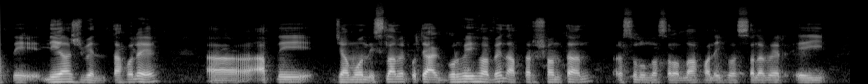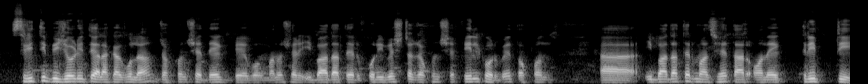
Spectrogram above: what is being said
আপনি নিয়ে আসবেন। তাহলে আপনি যেমন ইসলামের প্রতি আগ্রহী হবেন, আপনার সন্তান রসুল্লাহ সাল্লাহ আলহি আসসালামের এই স্মৃতি বিজড়িত এলাকাগুলা যখন সে দেখবে এবং মানুষের ইবাদাতের পরিবেশটা যখন সে ফিল করবে, তখন ইবাদাতের মাঝে তার অনেক তৃপ্তি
